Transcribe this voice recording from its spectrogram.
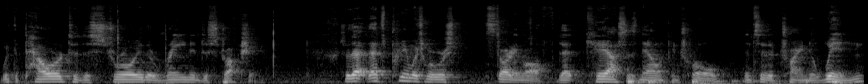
with the power to destroy the reign of destruction. So that that's pretty much where we're starting off. That chaos is now in control. Instead of trying to win,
